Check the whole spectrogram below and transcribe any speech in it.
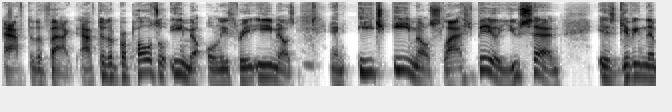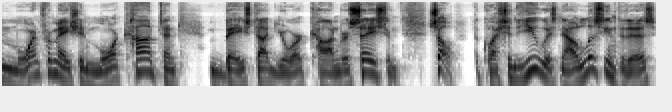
after the fact. After the proposal email, only three emails. And each email slash video you send is giving them more information, more content based on your conversation. So the question to you is now listening to this,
